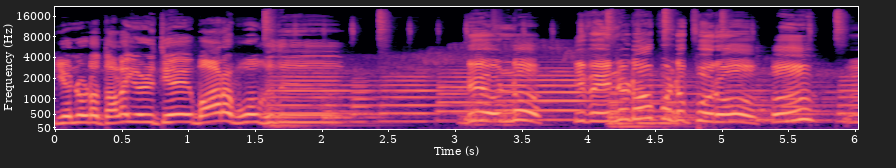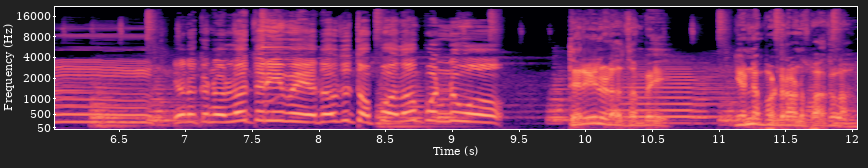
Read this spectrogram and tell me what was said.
என்னோட தலையெழுத்தே மாற போகுது டேய் அண்ணா இவன் என்னடா பண்ண போறோம் எனக்கு நல்லா தெரியுமே ஏதாவது தப்பா தான் பண்ணுவான். தெரியலடா தம்பி. என்ன பண்றான்னு பார்க்கலாம்.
